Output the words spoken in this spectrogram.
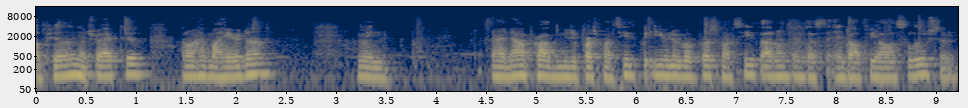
appealing, attractive. I don't have my hair done. I mean, right now I probably need to brush my teeth, but even if I brush my teeth, I don't think that's the end all be all solution.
